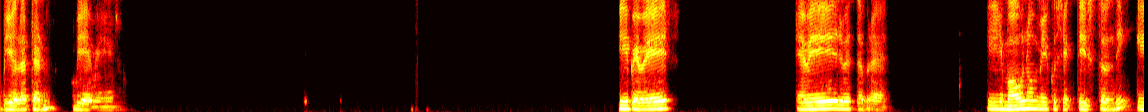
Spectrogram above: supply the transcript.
Be and and be aware. Keep aware, aware with the breath. ఈ మౌనం మీకు శక్తి ఇస్తుంది. ఈ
